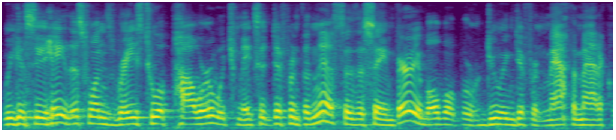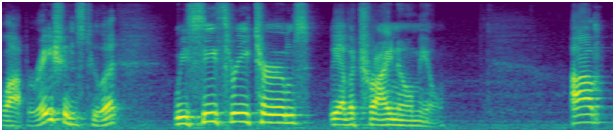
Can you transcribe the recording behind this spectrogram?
we can see, hey, this one's raised to a power, which makes it different than this. They're the same variable, but we're doing different mathematical operations to it. We see three terms. We have a trinomial. Um,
